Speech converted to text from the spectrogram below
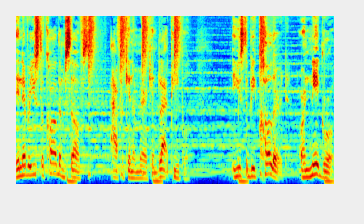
They never used to call themselves African American black people. It used to be colored or negro.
